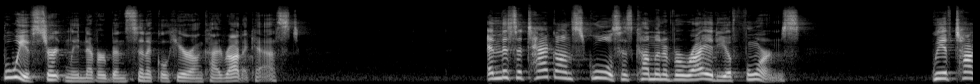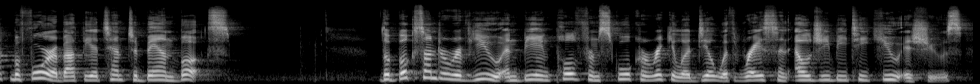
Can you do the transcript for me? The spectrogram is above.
But we have certainly never been cynical here on Kairoticast. And this attack on schools has come in a variety of forms. We have talked before about the attempt to ban books. The books under review and being pulled from school curricula deal with race and LGBTQ issues.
